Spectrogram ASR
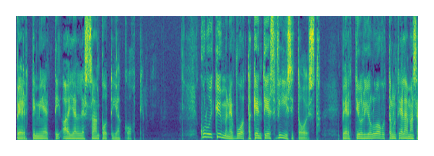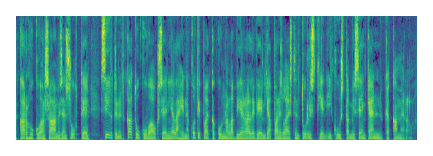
Pertti mietti ajellessaan kotia kohti. Kului kymmenen vuotta, kenties viisitoista. Pertti oli jo luovuttanut elämänsä karhukuvan saamisen suhteen, siirtynyt katukuvaukseen ja lähinnä kotipaikkakunnalla vierailevien japanilaisten turistien ikuistamiseen kännykkäkameralla.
